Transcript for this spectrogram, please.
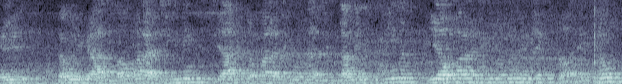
eles estão ligados ao paradigma indiciário, que é o paradigma da, medicina, e ao paradigma também da história. Então,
